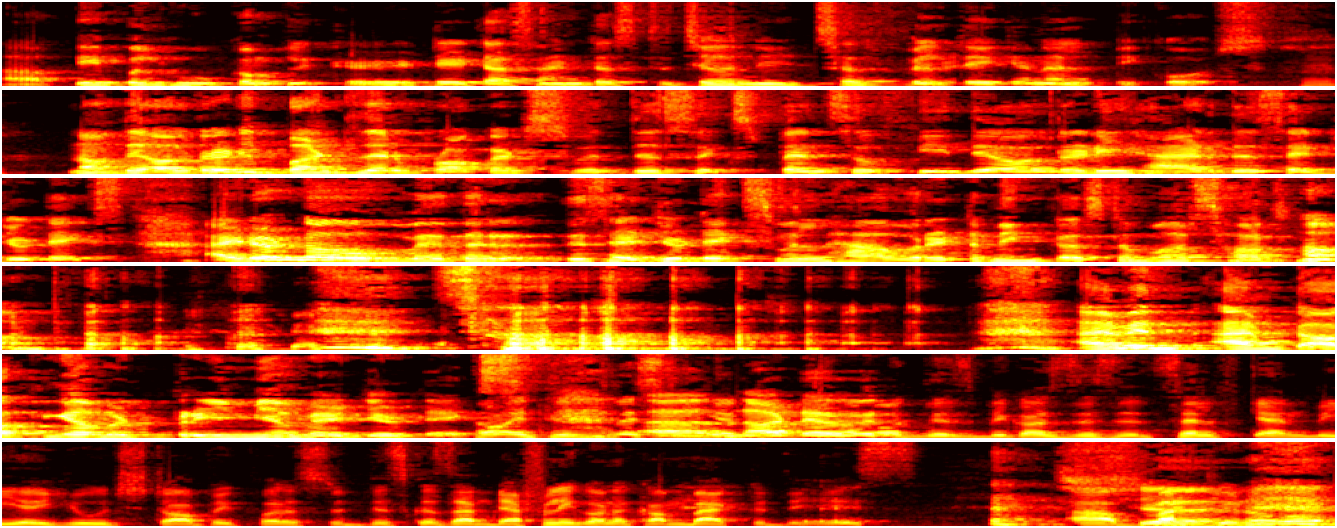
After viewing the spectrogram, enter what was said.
uh, people who completed a data scientist journey itself will take an LP course. Now they already burnt their pockets with this expensive fee. They already had this edutechs. I don't know whether this edutechs will have returning customers or not. so, I mean, I'm talking about premium edutechs. No, it's interesting Uh, not talking every- about this because this itself can be a huge topic for us to discuss. I'm definitely going to come back to this. Uh, Sure. But you know what?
